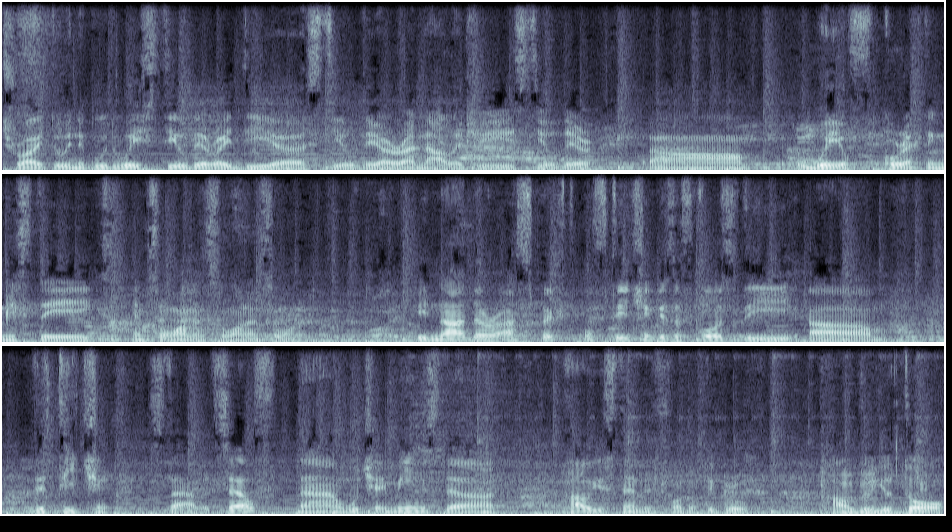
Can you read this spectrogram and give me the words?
try to in a good way steal their ideas, steal their analogies, steal their um, way of correcting mistakes, and so on and so on and so on. Another aspect of teaching is, of course, the um, the teaching style itself, uh, which I mean is the how you stand in front of the group, how do you talk,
